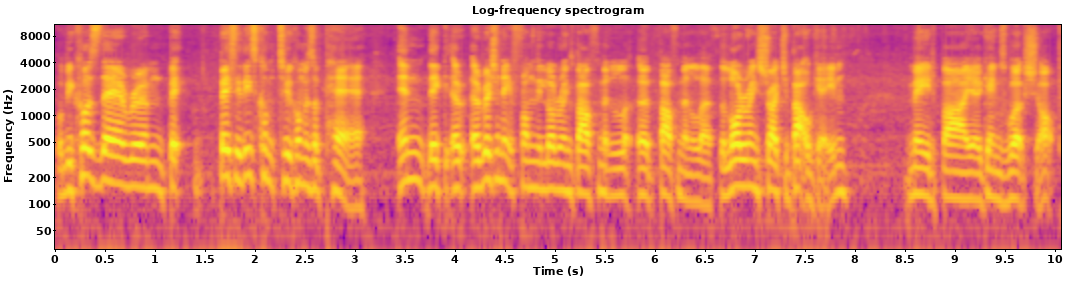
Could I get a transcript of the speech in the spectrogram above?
but because they're, um, basically these two come as a pair, in they originate from the Lord of the Rings Battle for Middle, uh, Battle for Middle Earth, the Lord of the Rings strategy battle game, made by uh, Games Workshop.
